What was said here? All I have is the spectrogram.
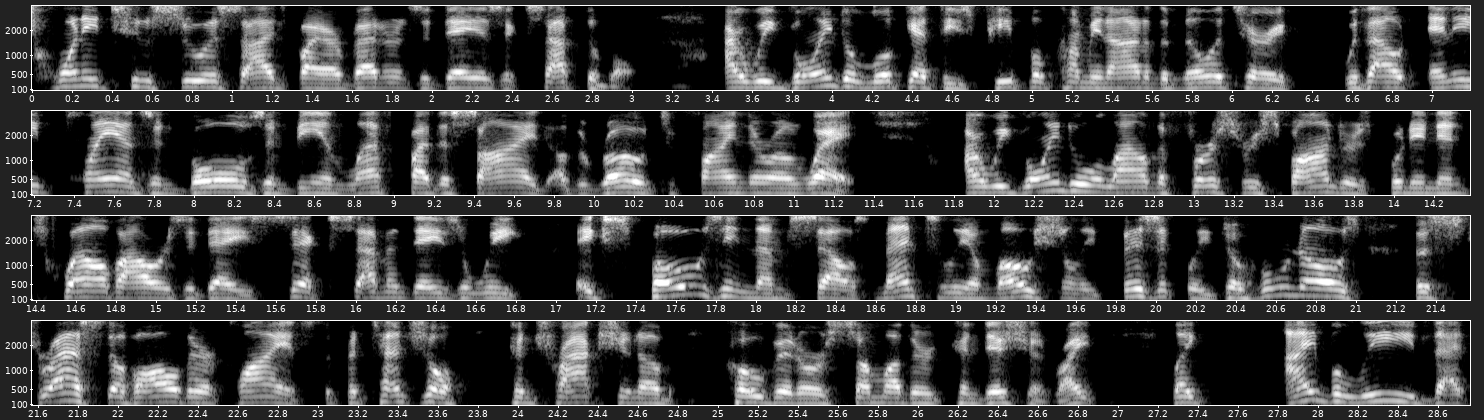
22 suicides by our veterans a day as acceptable? Are we going to look at these people coming out of the military without any plans and goals and being left by the side of the road to find their own way? Are we going to allow the first responders putting in 12 hours a day, six, seven days a week, exposing themselves mentally, emotionally, physically to who knows the stress of all their clients, the potential contraction of COVID or some other condition, right? Like, I believe that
